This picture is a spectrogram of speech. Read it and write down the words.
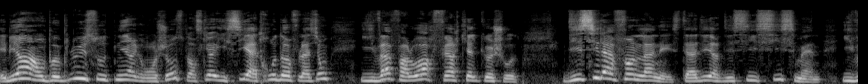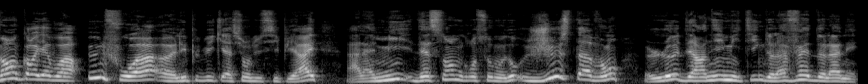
eh bien, on peut plus soutenir grand-chose parce qu'ici, il y a trop d'inflation, il va falloir faire quelque chose. D'ici la fin de l'année, c'est-à-dire d'ici six semaines, il va encore y avoir une fois euh, les publications du CPI à la mi-décembre grosso modo, juste avant le dernier meeting de la fête de l'année.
